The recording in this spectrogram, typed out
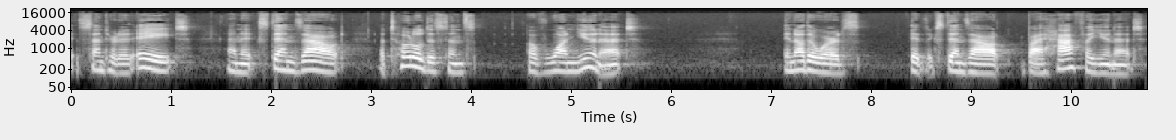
it's centered at 8, and it extends out a total distance of one unit. In other words, it extends out by half a unit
